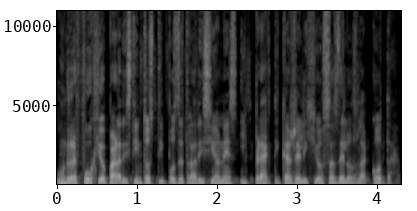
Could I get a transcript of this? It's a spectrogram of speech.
un refugio para distintos tipos de tradiciones y prácticas religiosas de los Lakota.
